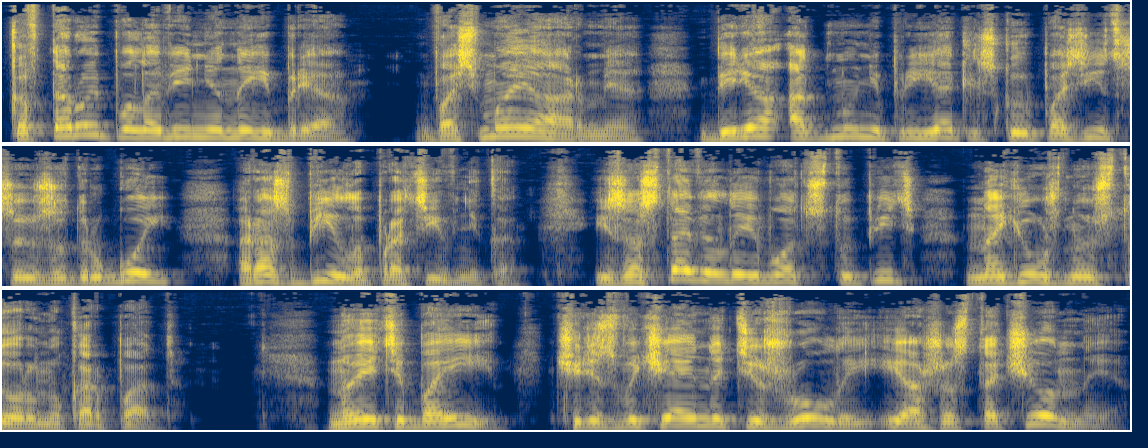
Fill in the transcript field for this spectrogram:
Ко второй половине ноября Восьмая армия, беря одну неприятельскую позицию за другой, разбила противника и заставила его отступить на южную сторону Карпат. Но эти бои, чрезвычайно тяжелые и ожесточенные,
